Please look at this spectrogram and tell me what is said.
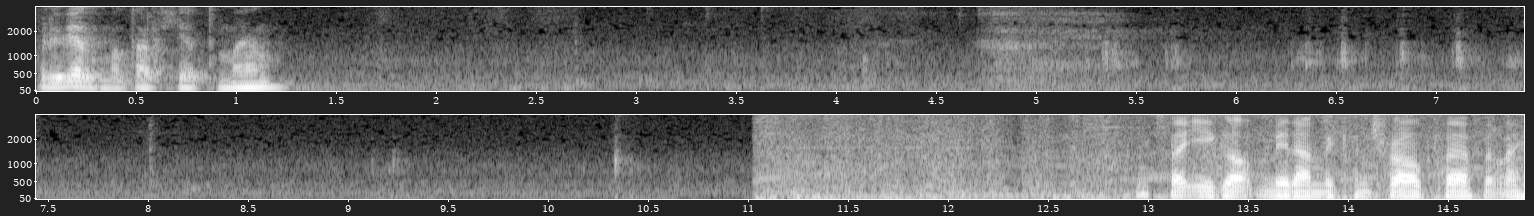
Привет, Motorhead Man. Looks like you got mid under control perfectly.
